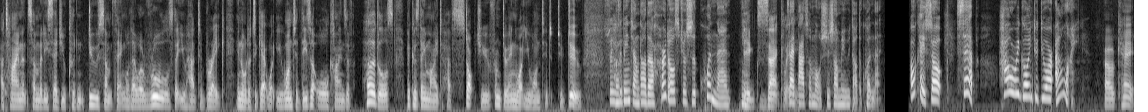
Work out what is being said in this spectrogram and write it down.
a time that somebody said you couldn't do something, or there were rules that you had to break in order to get what you wanted. These are all kinds of hurdles because they might have stopped you from doing what you wanted to do. 所以这边讲到的 hurdles 就是困难。Exactly. 在达成某事上面遇到的困难。 Okay, so Seb, how are we going to do our outline? Okay,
